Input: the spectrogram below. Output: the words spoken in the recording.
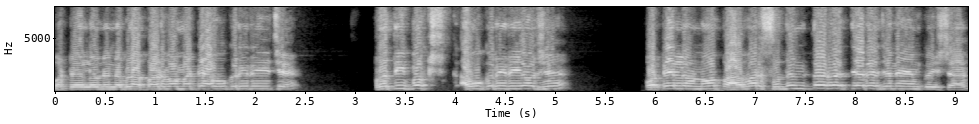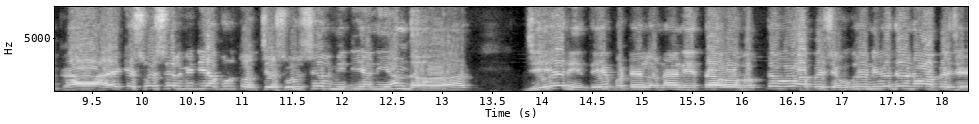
પટેલોને નબળા પાડવા માટે આવું કરી રહી છે? પ્રતિપક્ષ આવું કરી રહ્યો છે? પટેલોનો પાવર સદંતર અત્યારે જેને એમ કહી શકાય કે સોશિયલ મીડિયા પૂરતો જ છે. સોશિયલ મીડિયાની અંદર જે રીતે પટેલોના નેતાઓ વક્તવ્યો આપે છે, ઉગ્ર નિવેદનો આપે છે,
